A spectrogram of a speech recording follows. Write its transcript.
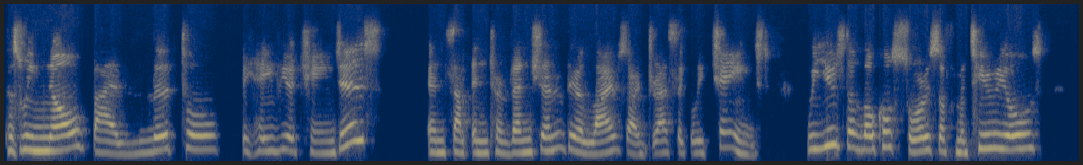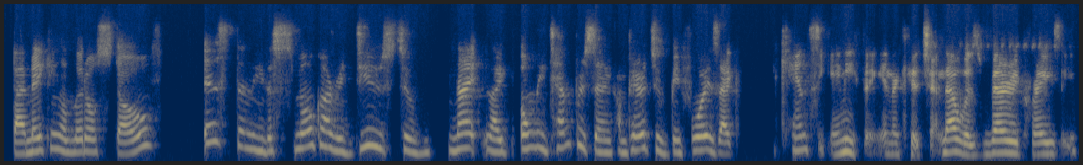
because we know by little behavior changes and some intervention, their lives are drastically changed. We use the local source of materials by making a little stove. Instantly, the smoke are reduced to night like only 10% compared to before. It's like you can't see anything in the kitchen. That was very crazy.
